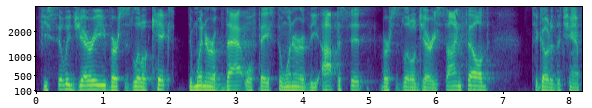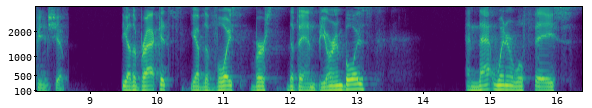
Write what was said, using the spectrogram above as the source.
Fusilli Jerry versus Little Kicks. The winner of that will face the winner of the opposite versus Little Jerry Seinfeld to go to the championship. The other brackets, you have The Voice versus the Van Buren Boys. And that winner will face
